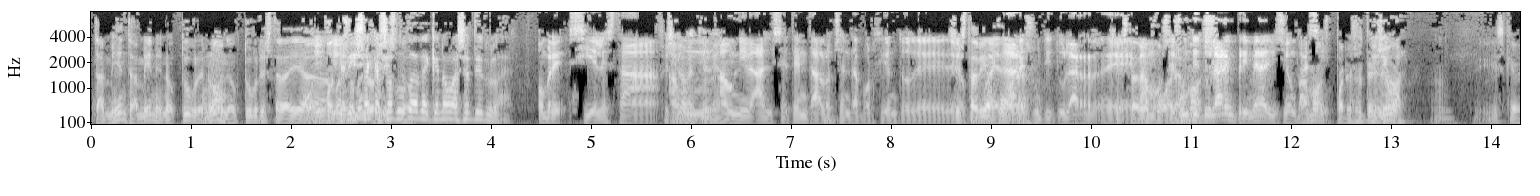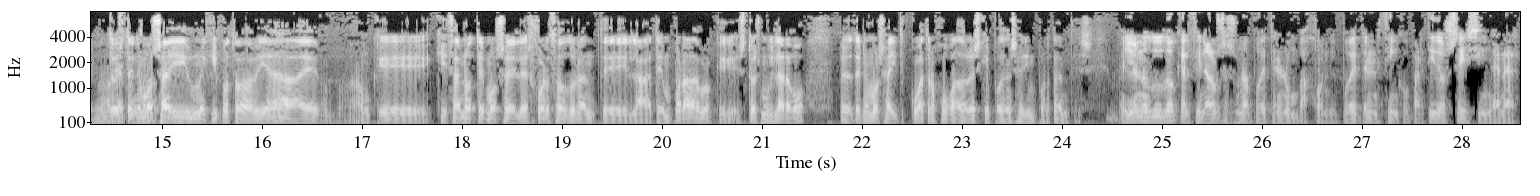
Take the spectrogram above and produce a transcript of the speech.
También, también, en octubre, ¿O ¿no? no? En octubre estará ya... O ¿O tenéis acaso duda de que no va a ser titular? Hombre, si él está a un, a un nivel, al 70, al 80% de, de Si lo que puede dar, es un titular, eh, Si vamos, es un titular en primera división casi. Vamos, por eso te digo. igual. ¿no? Y es que no lo Entonces tenemos ahí un equipo todavía, eh, aunque quizá notemos el esfuerzo durante la temporada, porque esto es muy largo, pero tenemos ahí cuatro jugadores que pueden ser importantes. Yo no dudo que al final Osasuna puede tener un bajón y puede tener cinco partidos, seis sin ganar.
